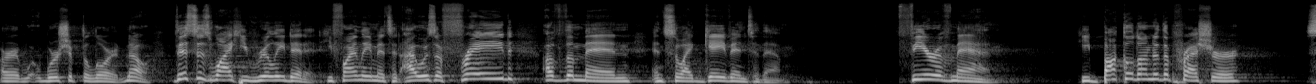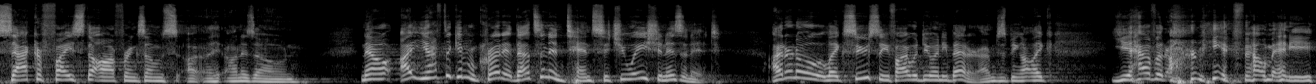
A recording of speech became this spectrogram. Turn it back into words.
or worship the Lord. No, this is why he really did it. He finally admits it. I was afraid of the men, and so I gave in to them. Fear of man. He buckled under the pressure, sacrificed the offerings on, uh, his own. Now, I, you have to give him credit. That's an intense situation, isn't it? I don't know, like, seriously, if I would do any better. I'm just being like, you have an army of how many?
